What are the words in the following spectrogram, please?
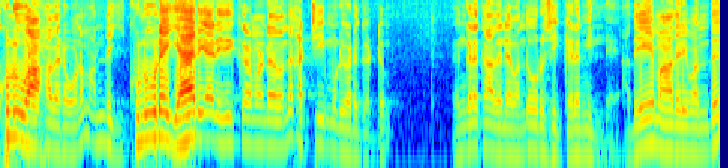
குழுவாக வரணும். அந்த குழுவில் யார் யார் இருக்கிறோம்ன்றதை வந்து கட்சி முடிவெடுக்கட்டும். எங்களுக்கு அதில் வந்து ஒரு சிக்கலும் இல்லை. அதே மாதிரி வந்து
